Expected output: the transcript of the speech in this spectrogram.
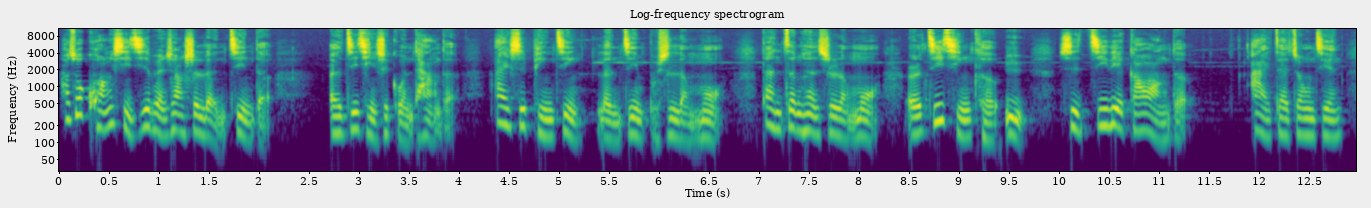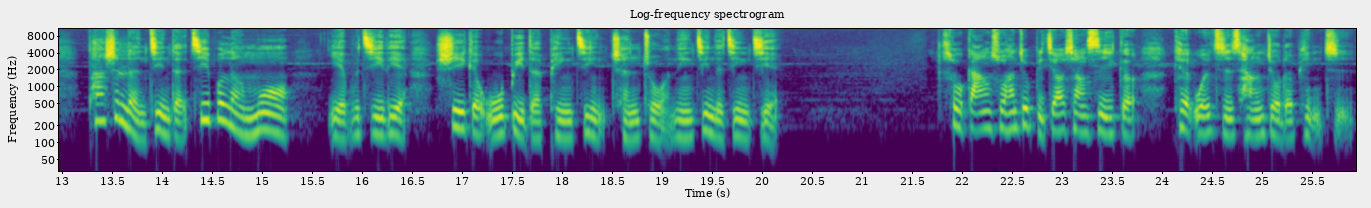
他说，狂喜基本上是冷静的，而激情是滚烫的；爱是平静，冷静不是冷漠，但憎恨是冷漠，而激情可遇，是激烈高昂的。爱在中间，它是冷静的，既不冷漠也不激烈，是一个无比的平静、沉着、宁静的境界。所以我刚刚说，它就比较像是一个可以维持长久的品质，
